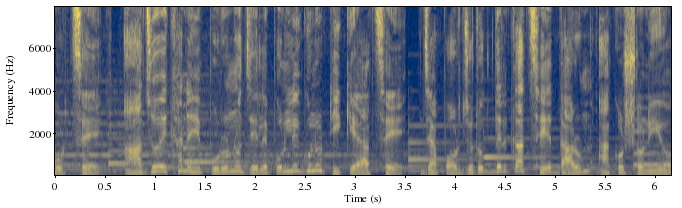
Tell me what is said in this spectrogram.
করছে। আজও এখানে পুরনো জেলেপল্লিগুলো টিকে আছে, যা পর্যটকদের কাছে দারুণ আকর্ষণীয়।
